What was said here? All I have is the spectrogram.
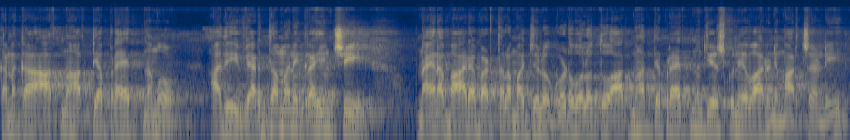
కనుక ఆత్మహత్య ప్రయత్నము అది వ్యర్థమని గ్రహించి నాయన భార్యాభర్తల మధ్యలో గొడవలతో ఆత్మహత్య ప్రయత్నం చేసుకునే వారిని మార్చండి.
